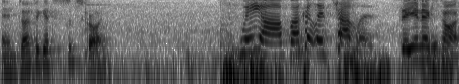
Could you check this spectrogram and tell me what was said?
And don't forget to subscribe. We are Bucket List Travellers. See you next time.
